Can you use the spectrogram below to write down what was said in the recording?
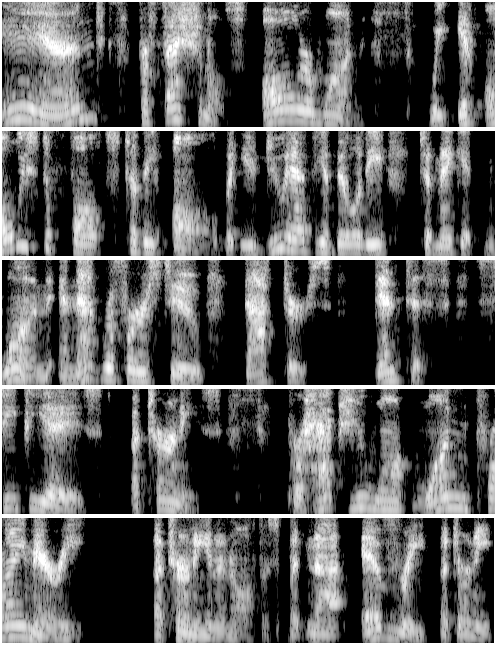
And professionals, all or one. We, it always defaults to the all, but you do have the ability to make it one, and that refers to doctors, dentists, CPAs, attorneys. Perhaps you want one primary attorney in an office, but not every attorney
